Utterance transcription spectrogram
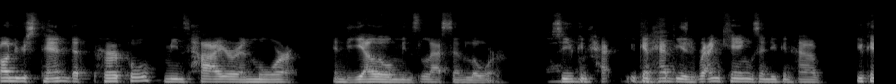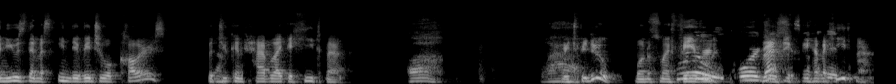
understand that purple means higher and more and yellow means less and lower oh, so you can have you can have these rankings and you can have you can use them as individual colors but yeah. you can have like a heat map oh wow which we do one of my favorite graphics we have a heat map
